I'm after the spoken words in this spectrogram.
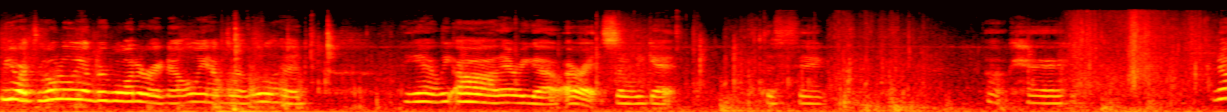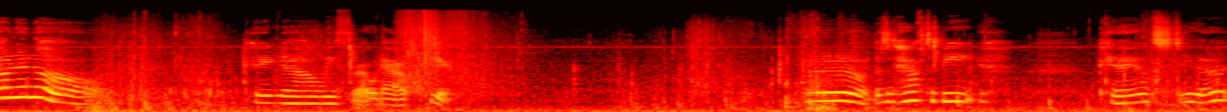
We are totally underwater right now. Only have a little head. Yeah, we ah, there we go. All right, so we get the thing. Okay. No, no, no. Okay, now we throw it out here. No, no, no. Does it have to be? Okay, let's do that.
